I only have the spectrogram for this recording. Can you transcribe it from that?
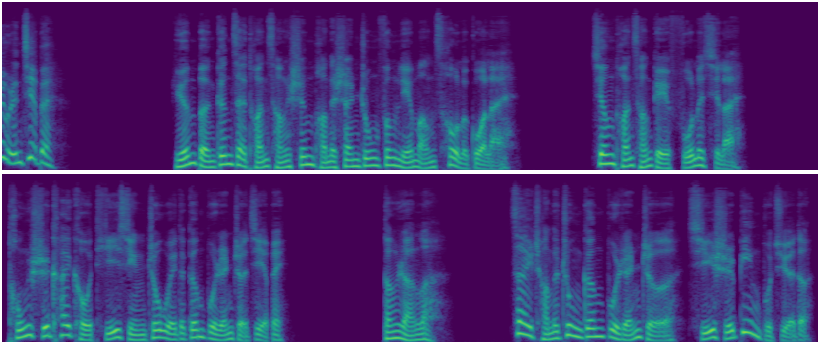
有人戒备。”原本跟在团藏身旁的山中风连忙凑了过来，将团藏给扶了起来，同时开口提醒周围的根部忍者戒备。当然了，在场的众根部忍者其实并不觉得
